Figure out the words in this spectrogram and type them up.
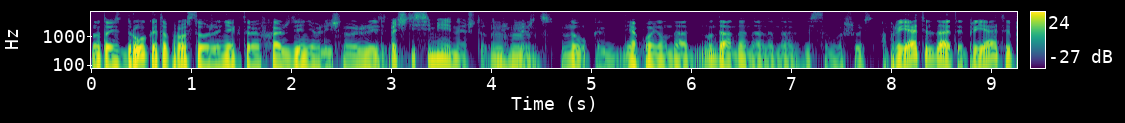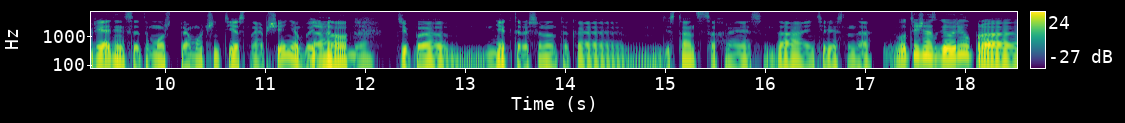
Ну, то есть друг — это просто уже некоторое вхождение в личную Это жизнь. почти семейное что-то, мне Мгм. кажется. Ну, как, я понял, да. Ну да, да, да, да, да, здесь соглашусь. А приятель, да, это приятель, приятельница, это может прям очень тесное общение быть, да, но да. Типа некоторая все равно такая дистанция сохраняется. Да, интересно, да. Вот ты сейчас говорил про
